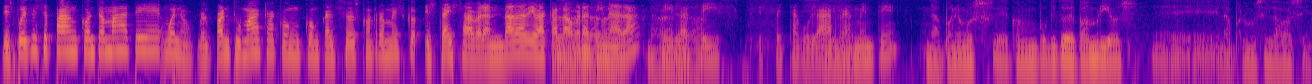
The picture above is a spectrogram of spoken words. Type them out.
Después de ese pan con tomate, bueno, el pan tumaca con, con calzós, con romesco, está esa brandada de bacalao gratinada, que la hacéis espectacular realmente. La ponemos eh, con un poquito de pan brioche, eh, la ponemos en la base.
